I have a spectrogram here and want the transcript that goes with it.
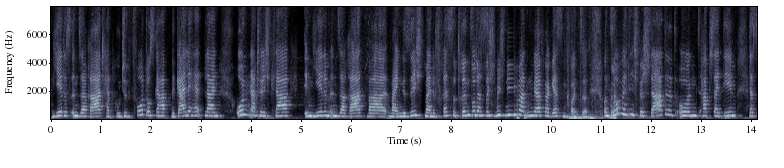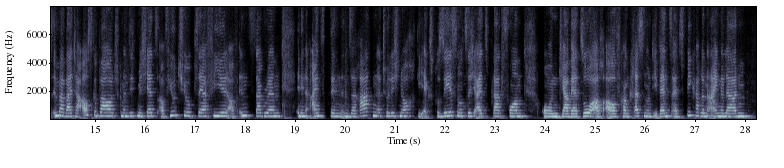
Jedes Inserat hat gute Fotos gehabt, eine geile Headline und natürlich klar, in jedem Inserat war mein Gesicht, meine Fresse drin, sodass ich mich niemanden mehr vergessen konnte. Und so bin ich gestartet und habe seitdem das immer weiter ausgebaut. Man sieht mich jetzt auf YouTube sehr viel, auf Instagram, in den einzelnen Inseraten natürlich noch. Die Exposés nutze ich als Plattform und ja, werde so auch auf Kongressen und Events als Speakerin eingeladen.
